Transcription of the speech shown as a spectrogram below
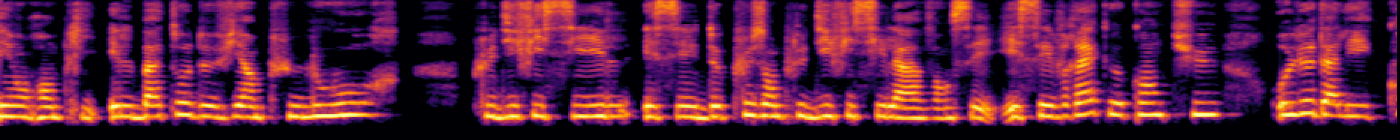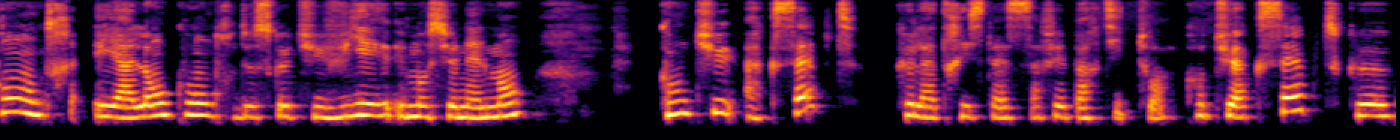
et on remplit et le bateau devient plus lourd plus difficile et c'est de plus en plus difficile à avancer. Et c'est vrai que quand tu, au lieu d'aller contre et à l'encontre de ce que tu vis émotionnellement, quand tu acceptes que la tristesse, ça fait partie de toi, quand tu acceptes que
